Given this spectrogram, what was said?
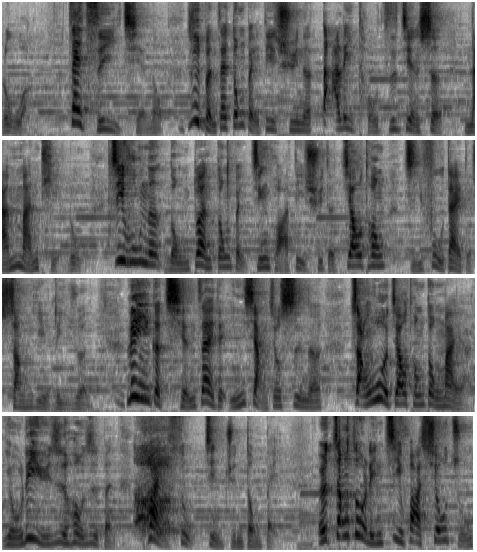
路网，在此以前哦，日本在东北地区呢大力投资建设南满铁路，几乎呢垄断东北精华地区的交通及附带的商业利润。另一个潜在的影响就是呢，掌握交通动脉啊，有利于日后日本快速进军东北。而张作霖计划修筑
